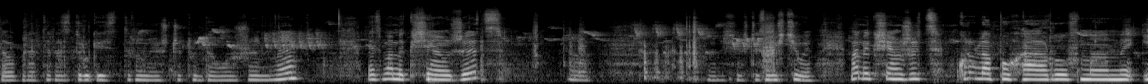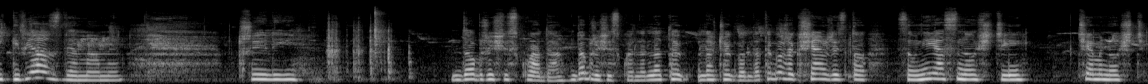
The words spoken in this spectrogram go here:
Dobra, teraz z drugiej strony jeszcze tu dołożymy. Więc mamy księżyc. O, się jeszcze zmieściły. Mamy księżyc, króla pucharów mamy i gwiazdę mamy. Czyli dobrze się składa. Dobrze się składa. Dlate- Dlaczego? Dlatego, że księżyc to są niejasności, ciemność,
